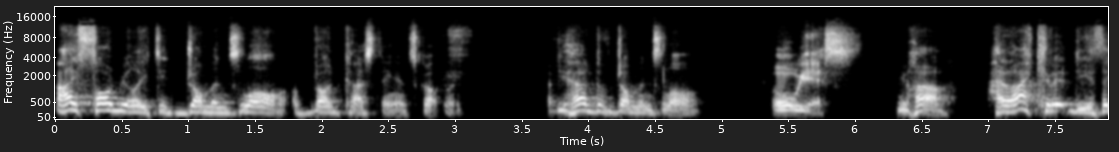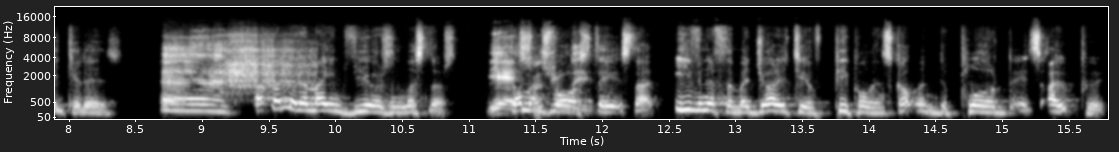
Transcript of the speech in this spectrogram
I formulated Drummond's Law of broadcasting in Scotland. Have you heard of Drummond's Law? Oh, yes. You have. How accurate do you think it is? Uh, Let me remind viewers and listeners. Yes, Drummond's law states that even if the majority of people in Scotland deplored its output,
